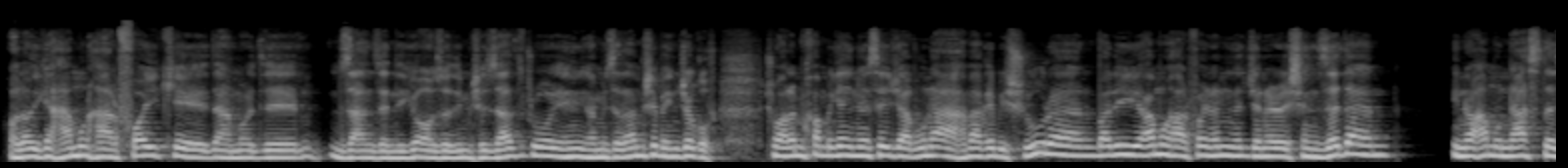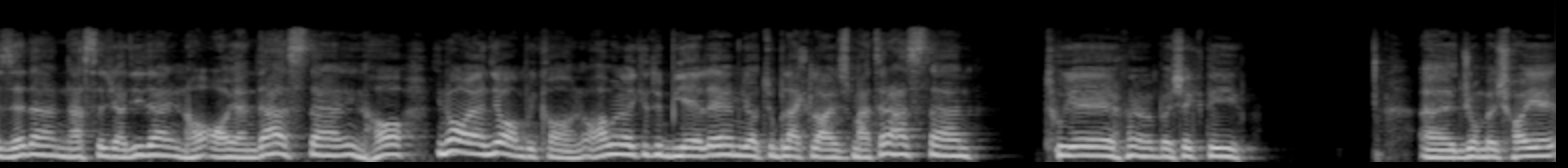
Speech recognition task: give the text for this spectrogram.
حالا دیگه همون حرفایی که در مورد زن زندگی آزادی میشه زد رو یعنی همین زدن میشه به اینجا گفت. چون حالا می‌خوام بگن اینا سه جوون احمق بیشعورن ولی همون حرفای اینا جنریشن زدن. اینا همون نسل Z ان نسل جدیدن اینها آینده هستن اینها اینا آینده آمریکان. همونایی که تو BLM یا تو Black Lives Matter هستن توی به شکلی جنبش های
